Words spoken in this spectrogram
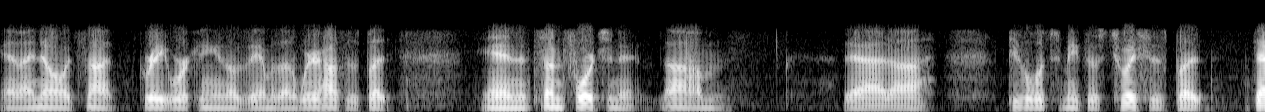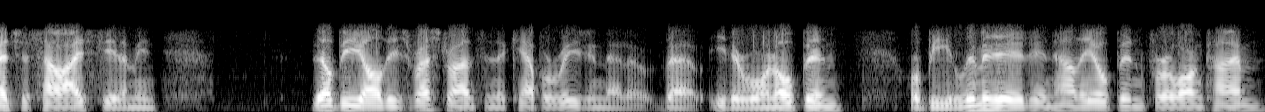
and I know it's not great working in those Amazon warehouses, but and it's unfortunate um that uh people have to make those choices, but that's just how I see it. I mean, there'll be all these restaurants in the capital region that uh, that either won't open or be limited in how they open for a long time.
